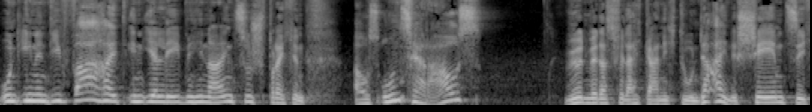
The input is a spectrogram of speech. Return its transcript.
und ihnen die Wahrheit in ihr Leben hineinzusprechen. Aus uns heraus würden wir das vielleicht gar nicht tun. Der eine schämt sich,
